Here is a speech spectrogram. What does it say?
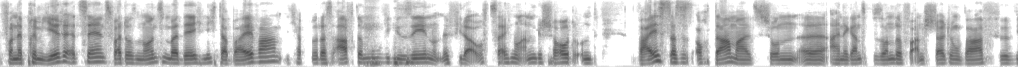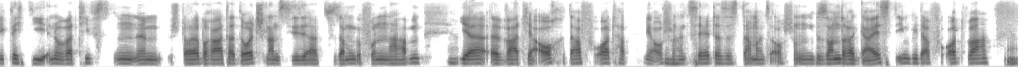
von der Premiere erzählen, 2019, bei der ich nicht dabei war. Ich habe nur das Aftermovie gesehen und mir viele Aufzeichnungen angeschaut und weiß, dass es auch damals schon äh, eine ganz besondere Veranstaltung war für wirklich die innovativsten ähm, Steuerberater Deutschlands, die da zusammengefunden haben. Ja. Ihr äh, wart ja auch da vor Ort, habt mir auch schon erzählt, dass es damals auch schon ein besonderer Geist irgendwie da vor Ort war. Ja.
